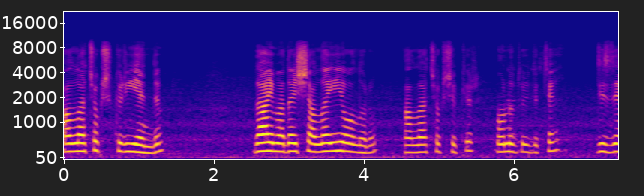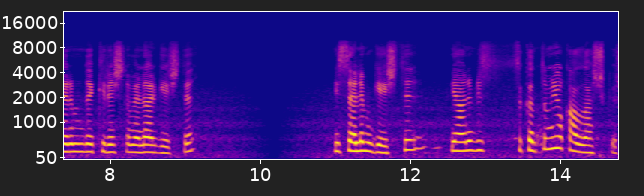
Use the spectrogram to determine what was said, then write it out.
Allah çok şükür yendim. Daima da inşallah iyi olurum. Allah çok şükür. Onu duydukça dizlerimde kireçlemeler geçti. İshalim geçti. Yani bir sıkıntım yok Allah şükür.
